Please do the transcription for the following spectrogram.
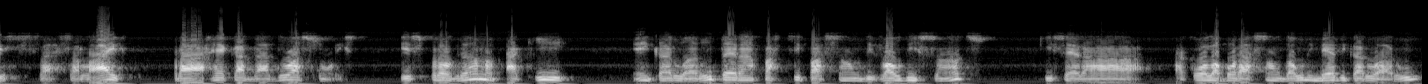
essa, essa live para arrecadar doações. Esse programa aqui em Caruaru terá a participação de Valdir Santos, que será a colaboração da Unimed Caruaru,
